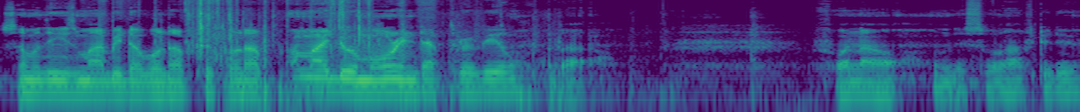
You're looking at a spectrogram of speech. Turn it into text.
Some of these might be doubled up, tripled up. I might do a more in-depth reveal, but for now, this will have to do.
